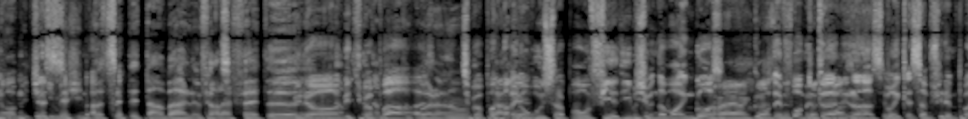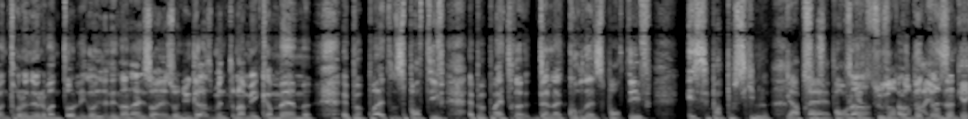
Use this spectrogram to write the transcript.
Non, mais tu n'imagines pas se mettre des timbales, faire la fête. euh, Mais non, mais tu c'est peux pas. quoi, là, non Tu peux pas, Non, Marion mais- Rousse, la pauvre fille, a dit, je viens d'avoir un gosse. Ouais, un gosse Alors, des de- fois, de maintenant, trois les nanas, c'est vrai qu'elles s'enfilent un peu entre le nez et le menton. Les, les nanas, elles ont, elles ont du gaz maintenant, mais quand même, elle peut pas être sportive. Elle peut pas être dans la cour d'un sportif, et c'est pas possible. Et après, Ce sport-là, sous-entend de Marion, c'est que,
